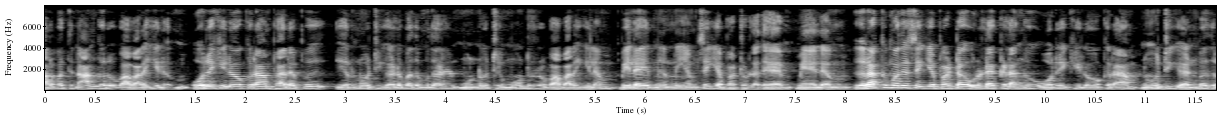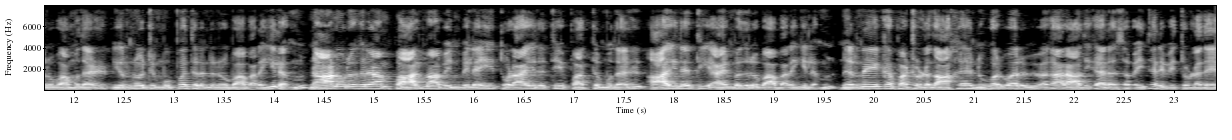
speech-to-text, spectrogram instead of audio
அறுபத்தி நான்கு ரூபாய் வரையிலும் ஒரு கிலோகிராம் பருப்பு இருநூற்றி எழுபது முதல் முன்னூற்றி மூன்று ரூபாய் வரையிலும் விலை நிர்ணயம் செய்யப்பட்டுள்ளது. மேலும் இறக்குமதி செய்யப்பட்ட உருளைக்கிழங்கு ஒரு கிலோகிராம் நூற்றி எண்பது ரூபாய் முதல் இருநூற்றி முப்பத்தி ரெண்டு ரூபாய் ரூபாய் வரையிலும் நானூறு கிராம் பால்மாவின் விலை தொள்ளாயிரத்தி பத்து முதல் ஆயிரத்தி ஐம்பது ரூபாய் வரையிலும் நிர்ணயிக்கப்பட்டுள்ளதாக நுகர்வோர் விவகார அதிகார சபை தெரிவித்துள்ளது.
